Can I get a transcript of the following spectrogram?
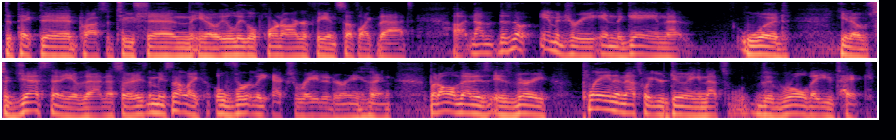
depicted, prostitution, you know, illegal pornography and stuff like that. Uh, now, there's no imagery in the game that would you know, suggest any of that necessarily. I mean, it's not like overtly X-rated or anything, but all of that is is very plain, and that's what you're doing, and that's the role that you take.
